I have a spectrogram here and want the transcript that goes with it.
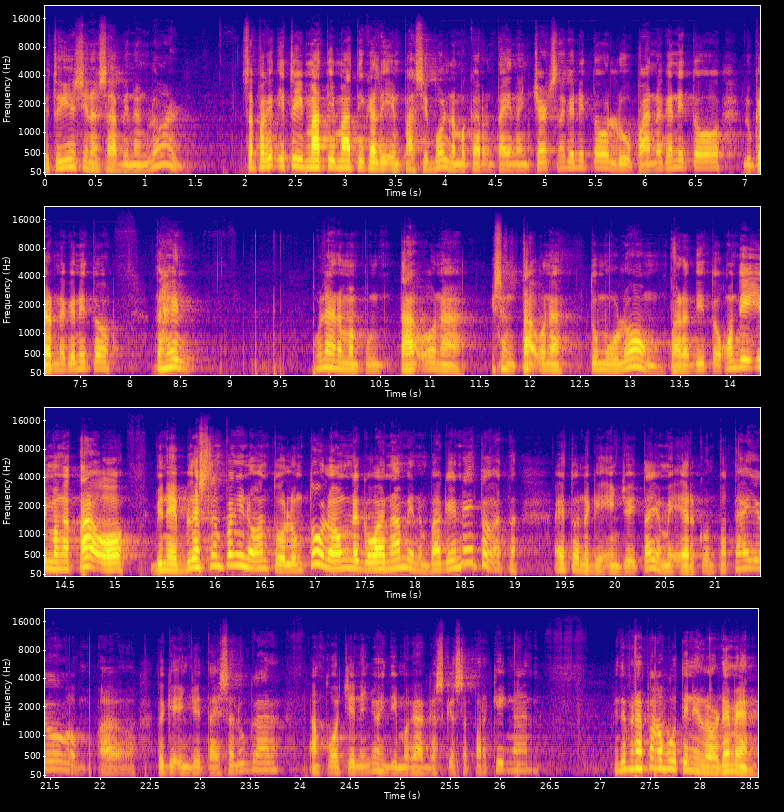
ito yung sinasabi ng Lord. Sapagkat ito'y mathematically impossible na magkaroon tayo ng church na ganito, lupa na ganito, lugar na ganito. Dahil wala naman pong tao na, isang tao na tumulong para dito. Kundi yung mga tao, binebless ng Panginoon, tulong-tulong, nagawa namin ang bagay na ito. At ito, nag enjoy tayo. May aircon pa tayo. Uh, nag enjoy tayo sa lugar. Ang kotse ninyo, hindi magagasgas sa parkingan. Hindi ba napakabuti ni Lord? Amen.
